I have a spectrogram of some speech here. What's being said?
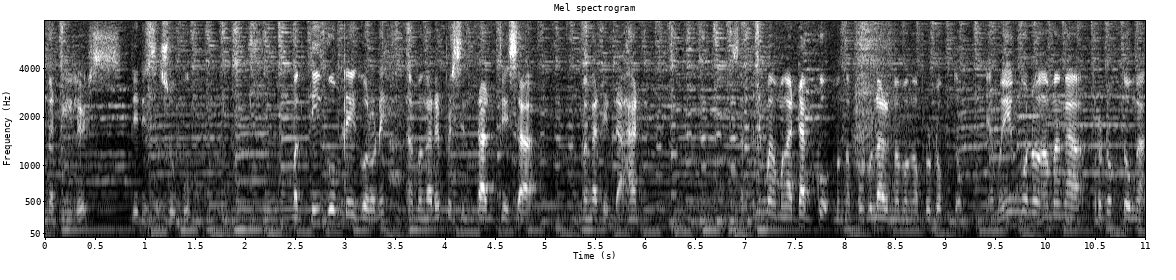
mga dealers dinhi sa Subo. Magtigom na iguro ni ang mga representante sa mga tindahan sa mga mga dagko, mga popular nga mga produkto. Ya mo yung ang mga produkto nga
